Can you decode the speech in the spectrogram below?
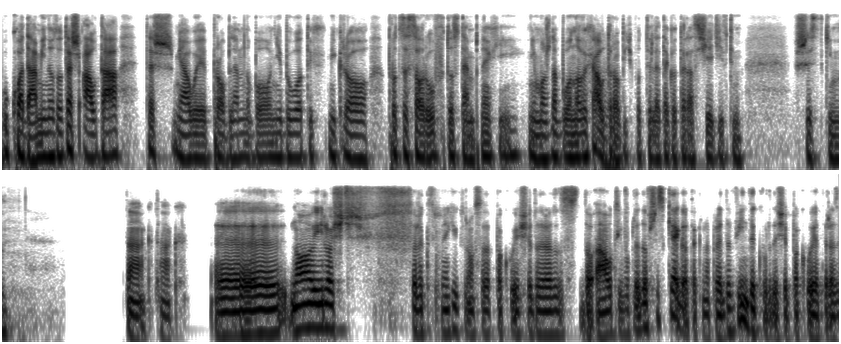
układami, no to też auta też miały problem, no bo nie było tych mikroprocesorów dostępnych i nie można było nowych aut hmm. robić, bo tyle tego teraz siedzi w tym wszystkim. Tak, tak. E, no ilość elektroniki, którą sobie pakuje się teraz do aut i w ogóle do wszystkiego, tak naprawdę do windy, kurde, się pakuje teraz,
